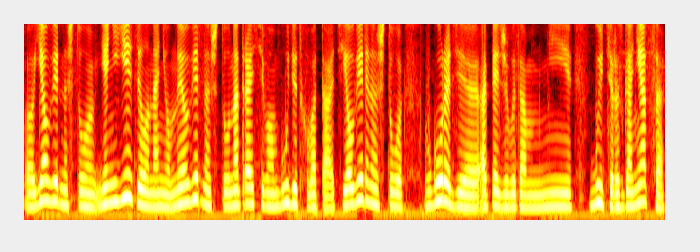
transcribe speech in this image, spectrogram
э, я уверена, что я не ездила на нем, но я уверена, что на трассе вам будет хватать. Я уверена, что в городе, опять же, вы там не будете разгоняться,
